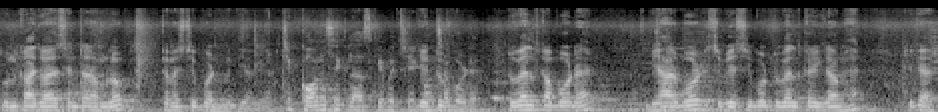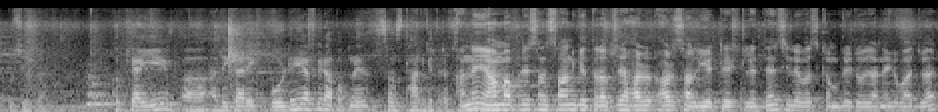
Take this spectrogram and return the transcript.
तो उनका जो है सेंटर हम लोग केमिस्ट्री पॉइंट में दिया गया। अच्छा कौन से क्लास के बच्चे ये कौन सा बोर्ड है? ट्वेल्थ का बोर्ड है Bihar board C board twelfth का एग्ज़ाम है ठीक है? उसी का। तो क्या ये आधिकारिक बोर्ड है या फिर आप अपने संस्थान की तरफ़ से? हाँ नहीं हम अपने संस्थान की तरफ़ से हर हर साल ये टेस्ट लेते हैं। सिलेबस कंप्लीट हो जाने के बाद जो है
